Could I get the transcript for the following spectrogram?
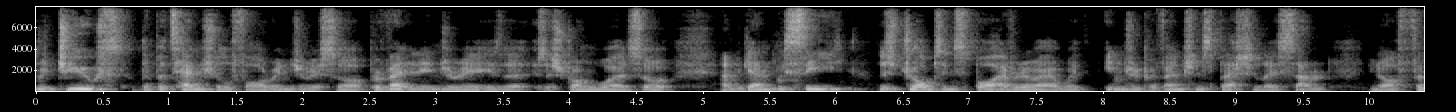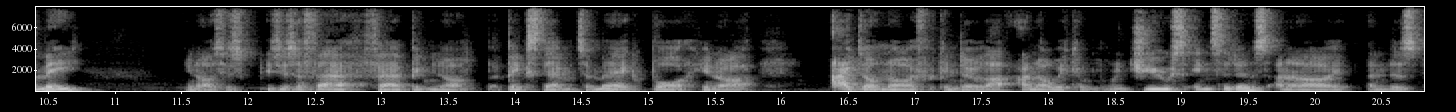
reduce the potential for injury. So preventing injury is a is a strong word. So and again we see there's jobs in sport everywhere with injury prevention specialists and you know for me, you know, it's just it's just a fair fair big you know a big statement to make, but you know I don't know if we can do that. I know we can reduce incidents and I know and there's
